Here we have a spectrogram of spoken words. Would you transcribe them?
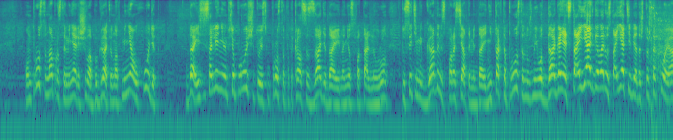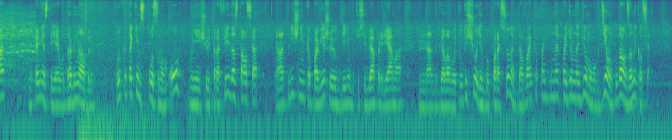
Он просто-напросто меня решил обыграть. Он от меня уходит. Да, если с оленями все проще, то есть просто подкрался сзади, да, и нанес фатальный урон, то с этими гадами, с поросятами, да, и не так-то просто, нужно его догонять. Стоять, говорю, стоять тебе, да что ж такое, а? Наконец-то я его догнал, блин. Только таким способом. О, мне еще и трофей достался. Отличненько повешаю где-нибудь у себя прямо над головой. Тут еще один был поросенок. Давай-ка пойдем найдем его. Где он? Куда он заныкался?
